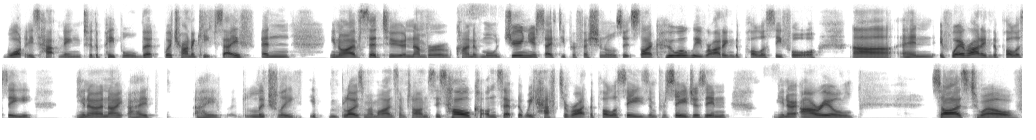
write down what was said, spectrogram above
what is happening to the people that we're trying to keep safe. And you know, I've said to a number of kind of more junior safety professionals, it's like, who are we writing the policy for? Uh, and if we're writing the policy, you know, and I, I, I literally, it blows my mind sometimes. This whole concept that we have to write the policies and procedures in, you know, Arial size 12,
